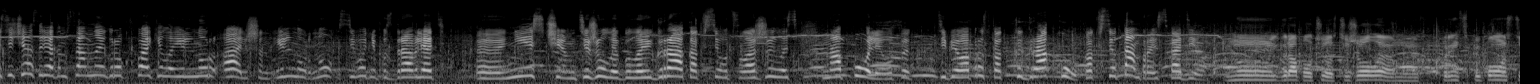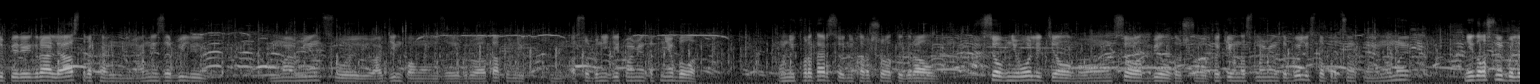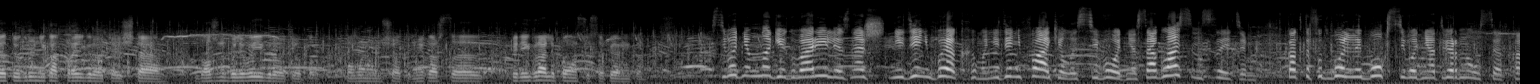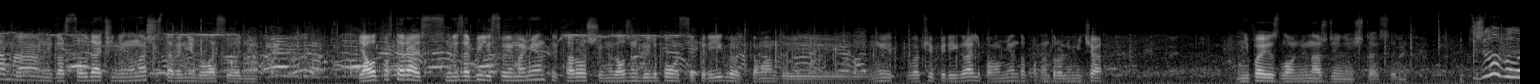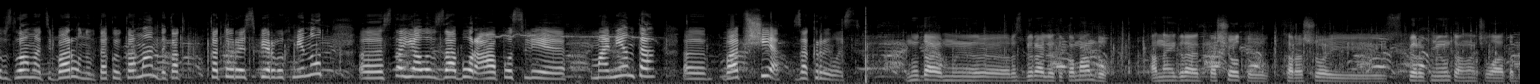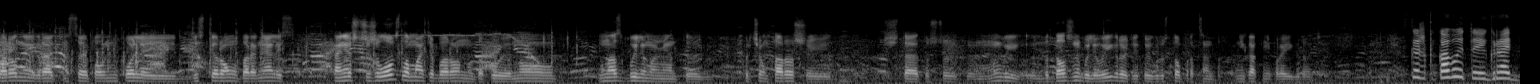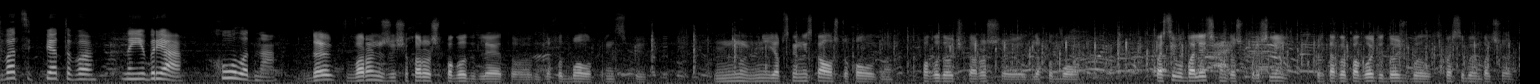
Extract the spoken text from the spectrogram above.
сейчас рядом со мной игрок факела Ильнур Альшин. Ильнур, ну, сегодня поздравлять э, не с чем. Тяжелая была игра, как все вот сложилось на поле. Вот тебе вопрос как к игроку, как все там происходило. Ну, игра получилась тяжелая. Мы, в принципе, полностью переиграли Астрахань. Они забили момент свой, один, по-моему, за игру. А так у них особо никаких моментов не было. У них вратарь сегодня хорошо отыграл. Все в него летело, он все отбил. То, что какие у нас моменты были стопроцентные. Но мы не должны были эту игру никак проигрывать, я считаю. Должны были выигрывать ее, по, по моему счету. Мне кажется, переиграли полностью соперника. Сегодня многие говорили, знаешь, не день Бекхэма, не день факела сегодня. Согласен с этим? Как-то футбольный бокс сегодня отвернулся от команды. Да, мне кажется, удачи не на нашей стороне была сегодня. Я вот повторяюсь, не забили свои моменты хорошие, мы должны были полностью переигрывать команду, и мы их вообще переиграли по моментам, по контролю мяча. Не повезло, не наш день, я считаю, сегодня. Тяжело было взломать оборону такой команды, как, которая с первых минут э, стояла в забор, а после момента э, вообще закрылась. Ну да, мы э, разбирали эту команду. Она играет по счету хорошо, и с первых минут она начала от обороны играть на своей половине поля, и десятером оборонялись. Конечно, тяжело взломать оборону такую, но у нас были моменты, причем хорошие. Считаю, то, что мы должны были выигрывать эту игру 100%, никак не проигрывать. Скажи, каково это играть 25 ноября? Холодно. Да, в Воронеже еще хорошая погода для этого, для футбола, в принципе. Ну, я бы не сказал, что холодно. Погода очень хорошая для футбола. Спасибо болельщикам, то, что пришли при такой погоде, дождь был. Спасибо им большое.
